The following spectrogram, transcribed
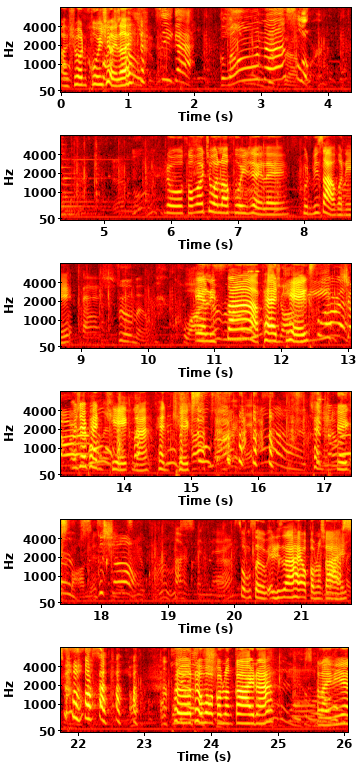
อชวนคุยเฉยเลย ดูเขามาชวนเราคุยเฉยเลย คุณพี่สาวคนนี้ Fumu. เอลิซ่าแพนเค้กไม่ใช่แพนเค้กนะแพนเค้ก Pancakes. Gushon. ส่งเสริมเอลิซ่าให้ออกกำลังกาย เธอเธอมาออกกำลังกายนะ อะไรเนี่ย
